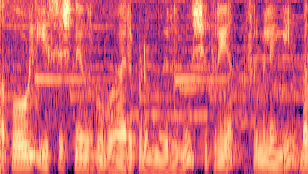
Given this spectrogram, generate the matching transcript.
അപ്പോൾ ഈ സെഷൻ ഇവർക്ക് ഉപകാരപ്പെടുമെന്ന് വരുന്നു ശുക്രിയ. ഫിർമിലെങ്കി bye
